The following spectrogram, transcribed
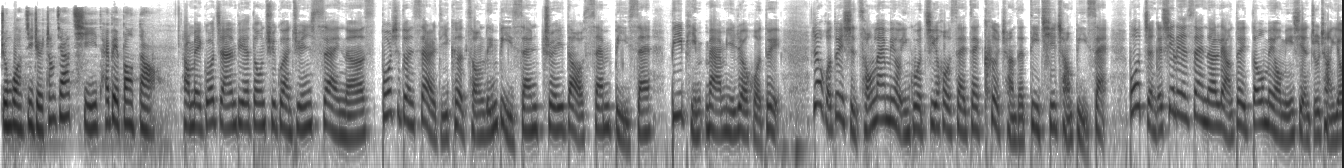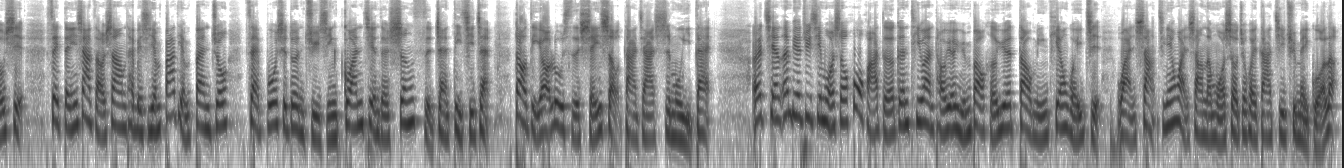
中广记者张佳琪台北报道。好，美国职 NBA 东区冠军赛呢，波士顿塞尔迪克从零比三追到三比三，逼平迈阿密热火队。热火队史从来没有赢过季后赛在客场的第七场比赛。不过整个系列赛呢，两队都没有明显主场优势。所以等一下早上台北时间八点半钟，在波士顿举行关键的生死战第七战，到底要鹿死谁手？大家拭目以待。而前 NBA 巨星魔兽霍华德跟 T1 桃园云豹合约到明天为止，晚上今天晚上呢，魔兽就会搭机去美国了。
